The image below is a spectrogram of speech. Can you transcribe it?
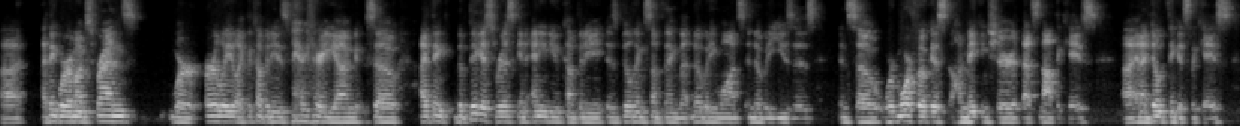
uh, I think we're amongst friends. We're early, like the company is very, very young. So I think the biggest risk in any new company is building something that nobody wants and nobody uses. And so we're more focused on making sure that's not the case. Uh, and I don't think it's the case.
